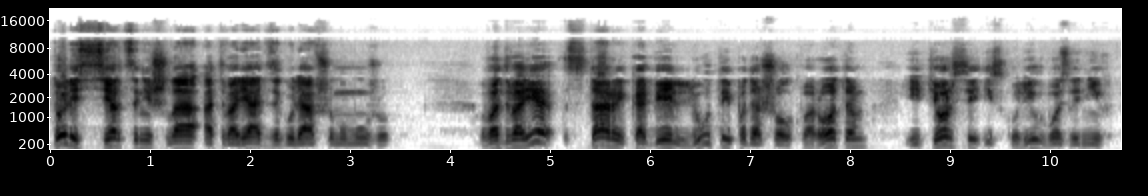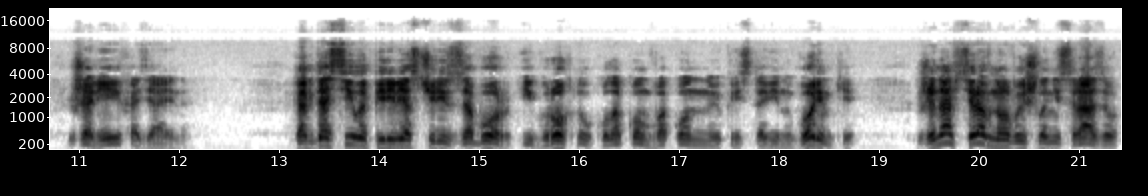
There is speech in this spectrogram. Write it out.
то ли с сердца не шла отворять загулявшему мужу. Во дворе старый кобель лютый подошел к воротам и терся и скулил возле них, жалея хозяина. Когда Сила перелез через забор и грохнул кулаком в оконную крестовину Горенки, жена все равно вышла не сразу,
